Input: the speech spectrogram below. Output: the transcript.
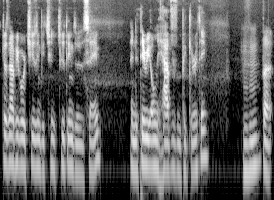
Because now people are choosing between two things that are the same, and in theory, only half of them pick your thing. Mm-hmm. But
